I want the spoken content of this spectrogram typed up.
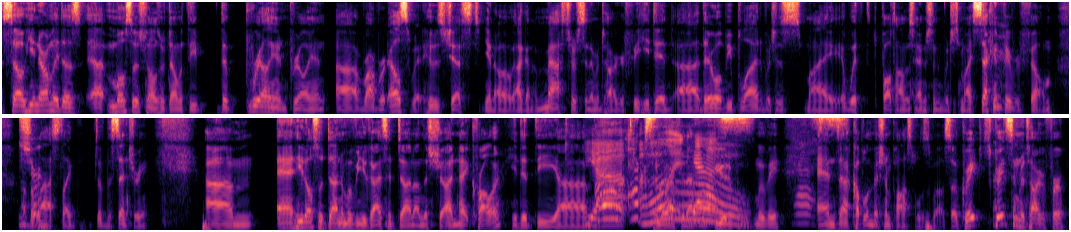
so he normally does uh, most of his films are done with the the brilliant, brilliant uh, Robert Elswit, who's just you know I got a master of cinematography. He did uh, There Will Be Blood, which is my with Paul Thomas Anderson, which is my second favorite film of sure. the last like of the century. Um, and he'd also done a movie you guys had done on the show, Nightcrawler. He did the uh, yeah, oh, excellent, for that yes. beautiful movie, yes. and a couple of Mission Possibles as well. So great, great cinematographer.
